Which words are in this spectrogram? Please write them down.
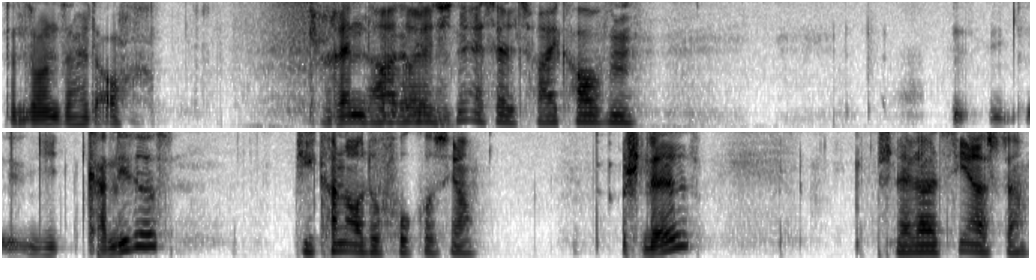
dann sollen sie halt auch rennen. Ja, soll ich eine SL2 kaufen? Kann die das? Die kann Autofokus, ja. Schnell? Schneller als die erste.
